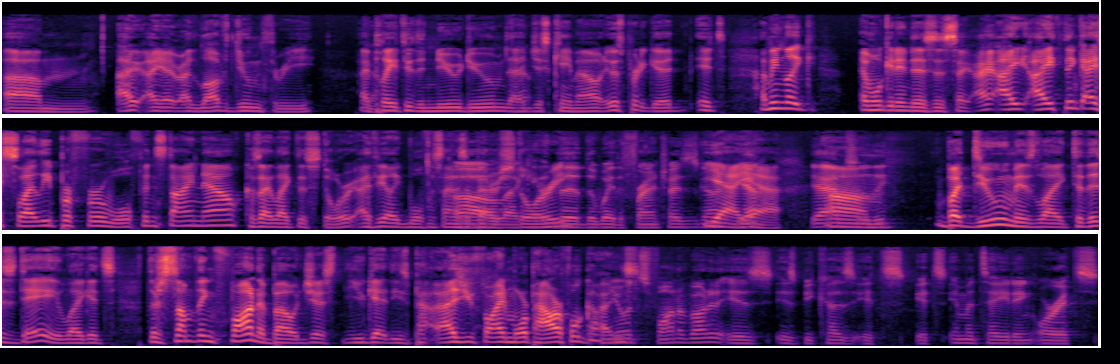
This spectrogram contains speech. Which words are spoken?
um, I I, I loved Doom Three. I played through the new Doom that just came out. It was pretty good. It's, I mean, like, and we'll get into this in a second. I I, I think I slightly prefer Wolfenstein now because I like the story. I feel like Wolfenstein a Oh, better like story. The the way the franchise is going. yeah, yeah, yeah, Um, absolutely. but Doom is like to this day, like it's there's something fun about just you get these as you find more powerful guns. You know what's fun about it is is because it's it's imitating or it's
